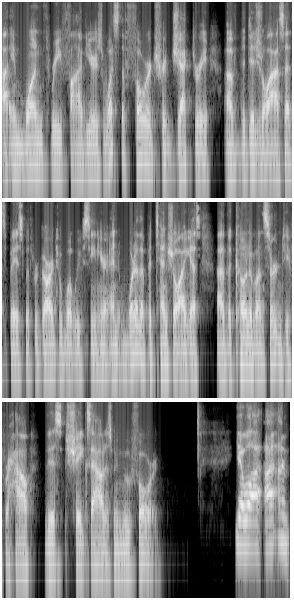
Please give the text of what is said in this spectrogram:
uh, in one, three, five years? What's the forward trajectory of the digital asset space with regard to what we've seen here? And what are the potential, I guess, uh, the cone of uncertainty for how this shakes out as we move forward? Yeah, well, I, am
